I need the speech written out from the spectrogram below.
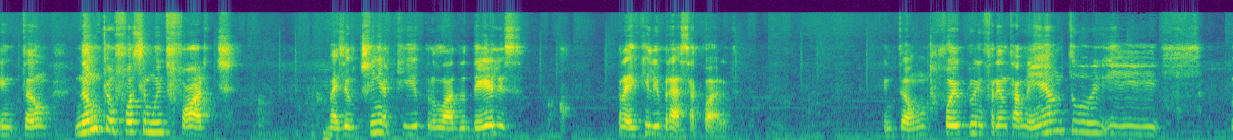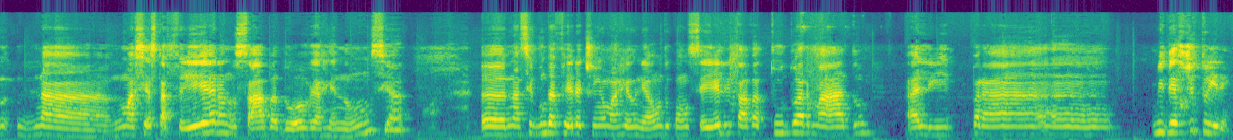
Então, não que eu fosse muito forte, mas eu tinha que ir para o lado deles para equilibrar essa corda. Então, foi para o enfrentamento e na, numa sexta-feira, no sábado, houve a renúncia. Uh, na segunda-feira tinha uma reunião do conselho e estava tudo armado ali para me destituírem.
